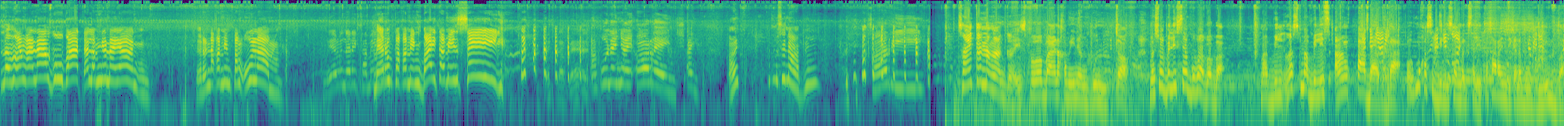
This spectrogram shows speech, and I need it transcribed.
lamang ala, gubat. Alam nyo na yan. Meron na kaming pang-ulam. meron na rin kami. Meron pa kaming vitamin C. It's the best. Ang kulay niya ay orange. Ay, Ay, ba't mo sinabi? sorry. So ito na nga guys, pababa na kami ng buntok. Mas mabilis na bumababa. Mabil mas mabilis ang pababa. Huwag mo kasi bilisan magsalita para hindi ka nabubulol ba.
